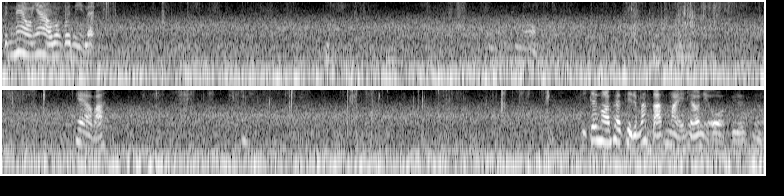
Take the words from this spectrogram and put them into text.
เป็นแนวยาวลงไปนี่แหละพี่น้องแค่ปะพี่เจ้าน้อยแพทย์สิได้มาตัดใหม่แถวนี่ออกไปเลยเพี่อง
